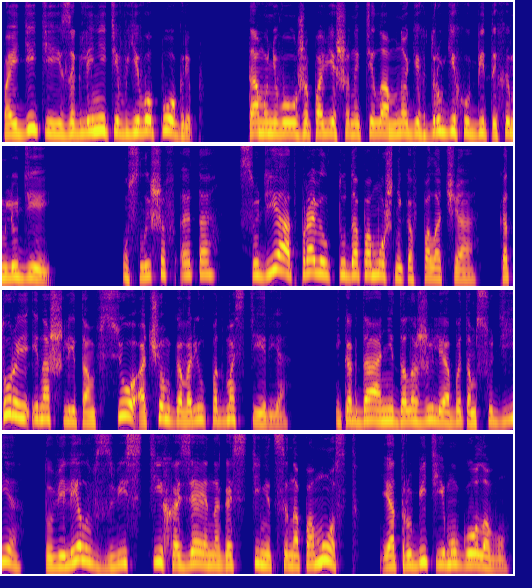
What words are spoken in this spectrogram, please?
пойдите и загляните в его погреб. Там у него уже повешены тела многих других убитых им людей. Услышав это, судья отправил туда помощников палача, которые и нашли там все, о чем говорил подмастерье. И когда они доложили об этом судье, то велел взвести хозяина гостиницы на помост и отрубить ему голову.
